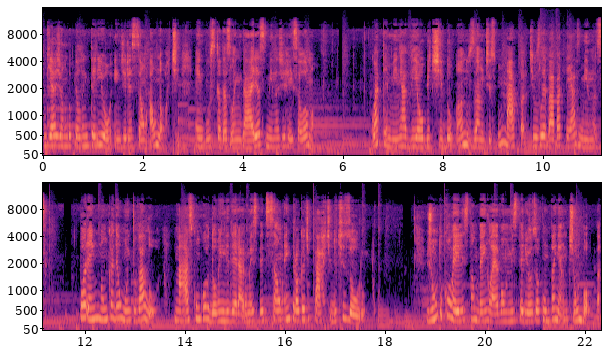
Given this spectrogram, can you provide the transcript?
viajando pelo interior em direção ao norte, em busca das lendárias Minas de Rei Salomão. Guatemin havia obtido anos antes um mapa que os levava até as minas. Porém, nunca deu muito valor, mas concordou em liderar uma expedição em troca de parte do tesouro. Junto com eles também levam um misterioso acompanhante, um boba,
